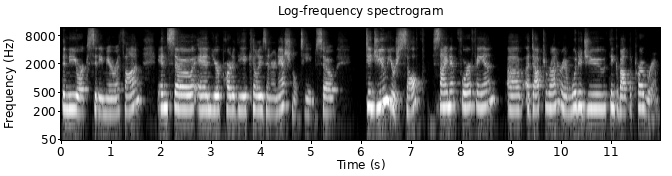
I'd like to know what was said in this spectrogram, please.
the New York City Marathon. And so, and you're part of the Achilles International team. So did you yourself sign up for a fan of Adopt a Runner and what did you think about the program?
